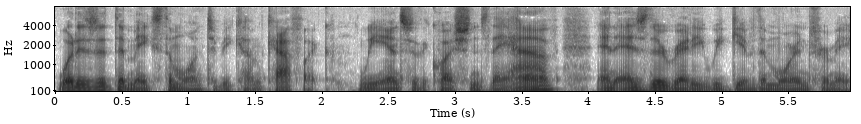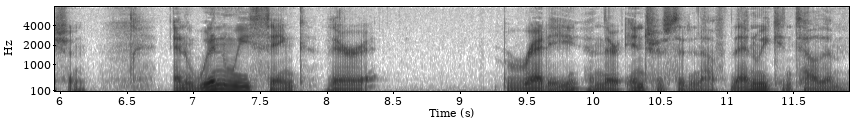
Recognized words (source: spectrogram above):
What is it that makes them want to become Catholic? We answer the questions they have, and as they're ready, we give them more information. And when we think they're ready and they're interested enough, then we can tell them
